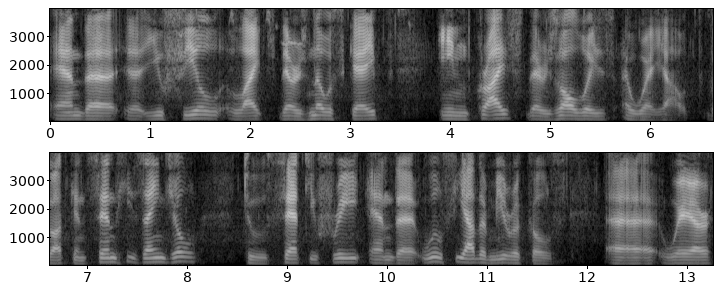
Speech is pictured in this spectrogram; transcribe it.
and uh, uh, you feel like there is no escape. In Christ, there is always a way out. God can send His angel to set you free, and uh, we'll see other miracles uh, where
